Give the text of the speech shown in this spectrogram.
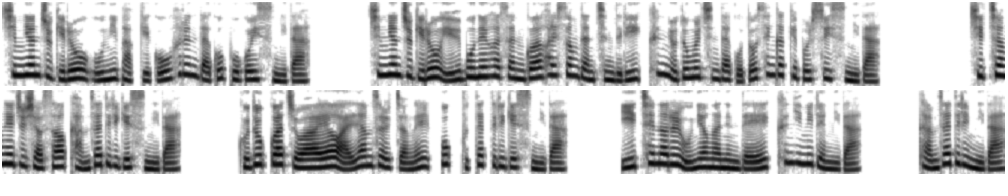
10년 주기로 운이 바뀌고 흐른다고 보고 있습니다. 10년 주기로 일본의 화산과 활성단층들이 큰 요동을 친다고도 생각해 볼 수 있습니다. 시청해 주셔서 감사드리겠습니다. 구독과 좋아요 알람 설정을 꼭 부탁드리겠습니다. 이 채널을 운영하는 데에 큰 힘이 됩니다. 감사드립니다.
